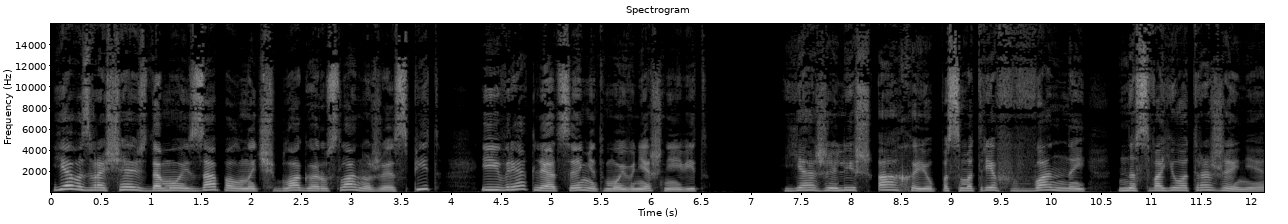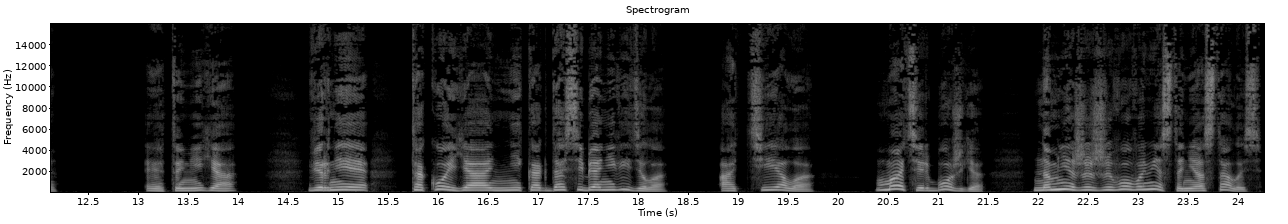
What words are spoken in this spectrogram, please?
Я возвращаюсь домой за полночь, благо Руслан уже спит и вряд ли оценит мой внешний вид. Я же лишь ахаю, посмотрев в ванной на свое отражение. Это не я. Вернее, такой я никогда себя не видела. А тело... Матерь Божья! На мне же живого места не осталось.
